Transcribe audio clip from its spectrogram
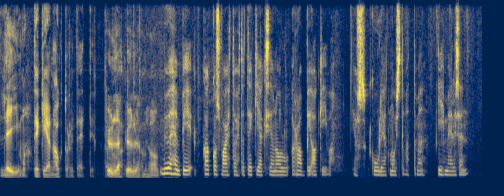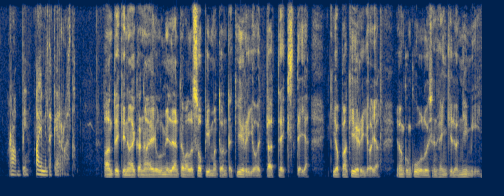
leima. Tekijän auktoriteetti. Kyllä, kyllä, joo. Myöhempi kakkosvaihtoehto tekijäksi on ollut Rabbi Akiva, jos kuulijat muistavat tämän ihmeellisen rabbin aiemmilta kerroilta. Antiikin aikana ei ollut millään tavalla sopimatonta kirjoittaa tekstejä, jopa kirjoja, jonkun kuuluisen henkilön nimiin.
